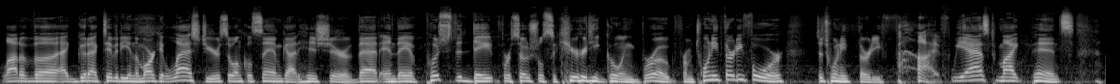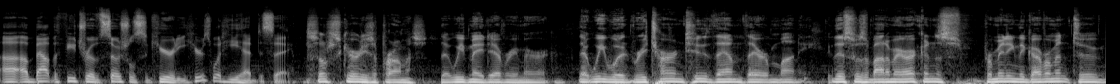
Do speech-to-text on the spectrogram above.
A lot of uh, good activity in the market last year, so Uncle Sam got his share of that. And they have pushed the date for Social Security going broke from 2034 to 2035. We asked Mike Pence uh, about the future of Social Security. Here's what he had to say Social Security is a promise that we've made to every American that we would return to them their money. This was about Americans permitting the government to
